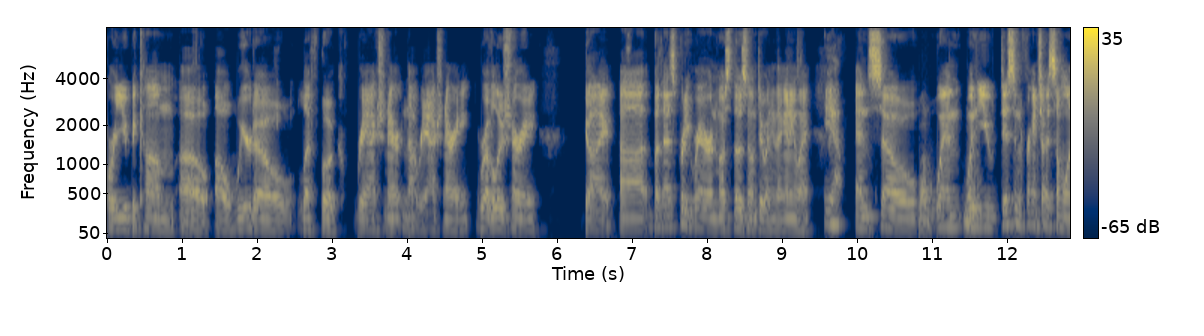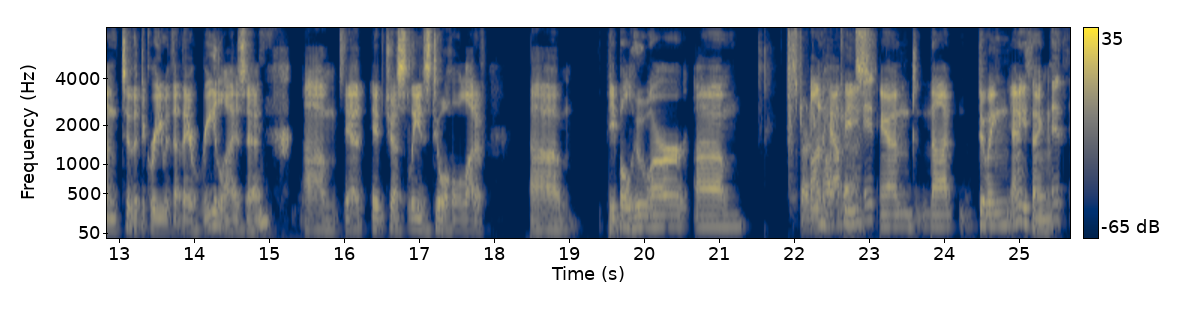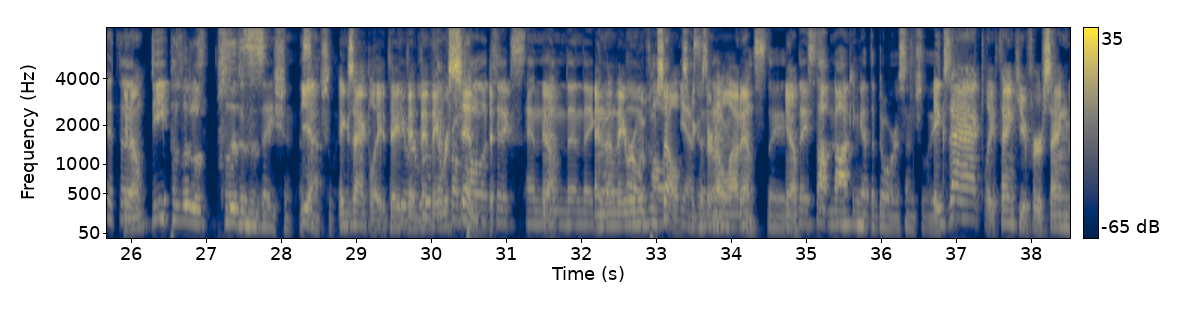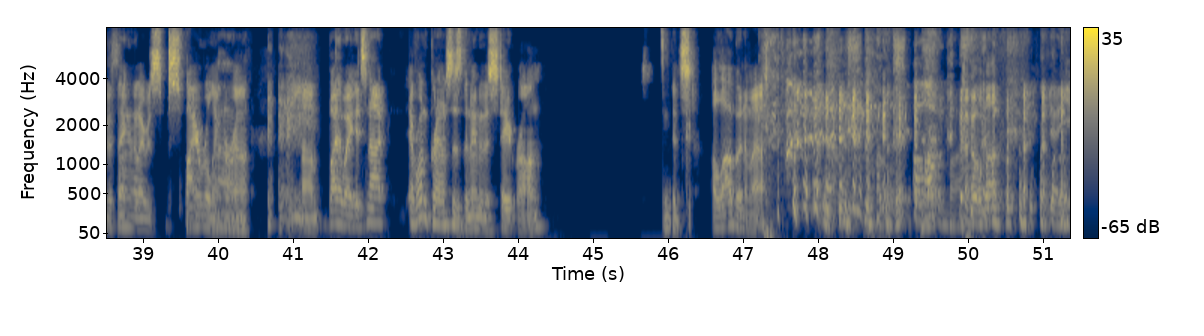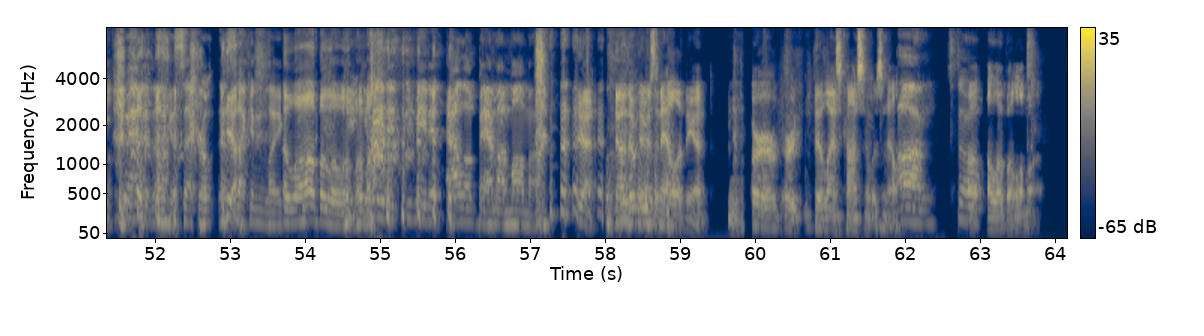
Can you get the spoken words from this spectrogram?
or you become a, a weirdo left book reactionary, not reactionary, revolutionary guy. Uh, but that's pretty rare, and most of those don't do anything anyway. Yeah. And so when when you disenfranchise someone to the degree that they realize it, um, it it just leads to a whole lot of um, people who are um, Starting unhappy podcasts. It- and not doing anything. It, it's a You know? depoliticization, Yeah. Exactly. They You they, they, remove they rescind. politics, and, Yeah. and then they And go, then they "Oh, remove poli- themselves yes, because they're not allowed in." They Yeah. they stop knocking at the door essentially. Exactly. Thank you for saying the thing that I was spiraling Um, around. Um, by the way, it's not. Everyone pronounces the name of the state wrong. It's Alabama. Alabama. yeah, you, you added like a second, a Yeah. second like you, you Alabama. made it. You made it Alabama Mama. yeah. No, there, there was an L at the end, or, or or the last consonant was an L. Um. So Uh, Alabama.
